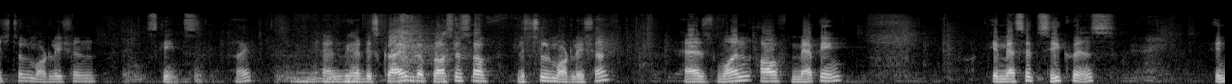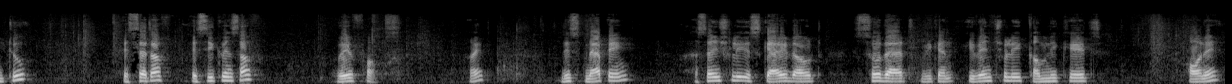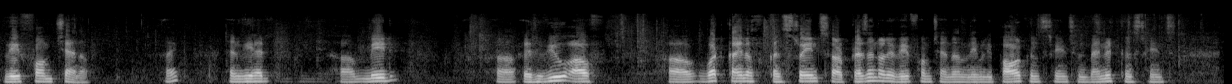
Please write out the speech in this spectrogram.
digital modulation schemes right and we had described the process of digital modulation as one of mapping a message sequence into a set of a sequence of waveforms right. This mapping essentially is carried out so that we can eventually communicate on a waveform channel right and we had uh, made a review of uh, what kind of constraints are present on a waveform channel namely power constraints and bandwidth constraints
